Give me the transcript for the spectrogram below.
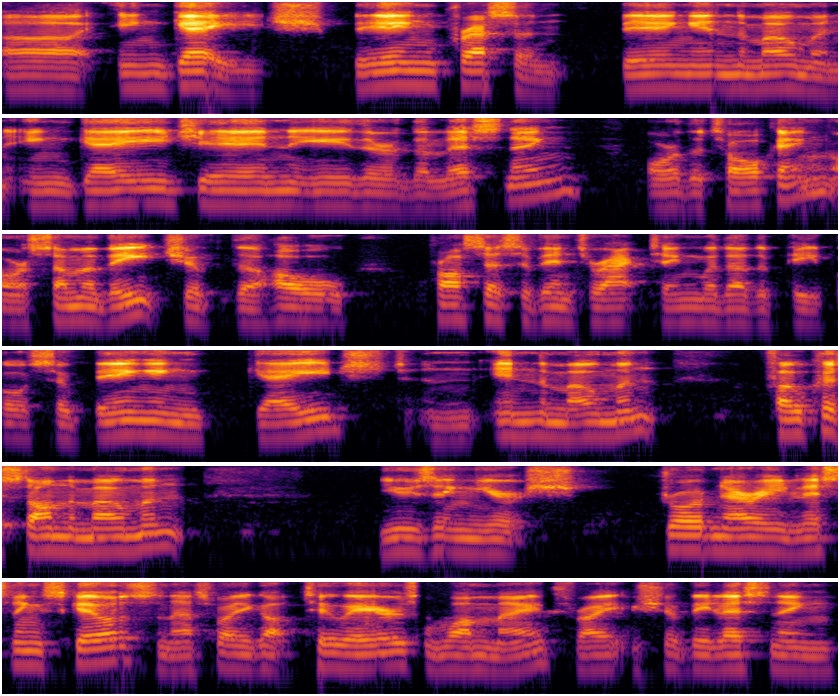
Uh, engage, being present, being in the moment, engage in either the listening or the talking or some of each of the whole process of interacting with other people. So being engaged and in the moment, focused on the moment, using your extraordinary listening skills. And that's why you got two ears and one mouth, right? You should be listening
